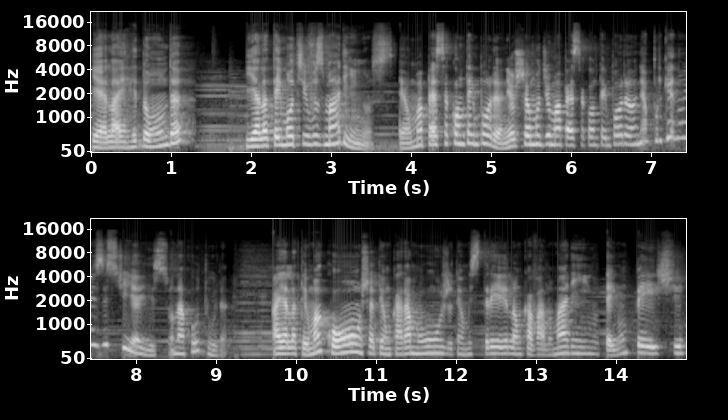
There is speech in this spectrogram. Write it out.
que ela é redonda e ela tem motivos marinhos. É uma peça contemporânea. Eu chamo de uma peça contemporânea porque não existia isso na cultura. Aí ela tem uma concha, tem um caramujo, tem uma estrela, um cavalo marinho, tem um peixe.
